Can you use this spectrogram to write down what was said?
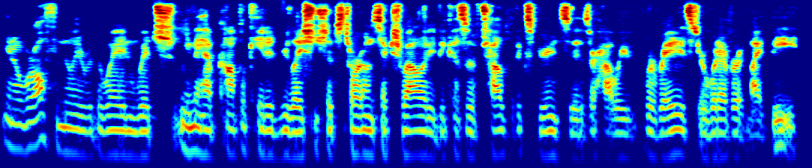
You know, we're all familiar with the way in which we may have complicated relationships to our own sexuality because of childhood experiences or how we were raised or whatever it might be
